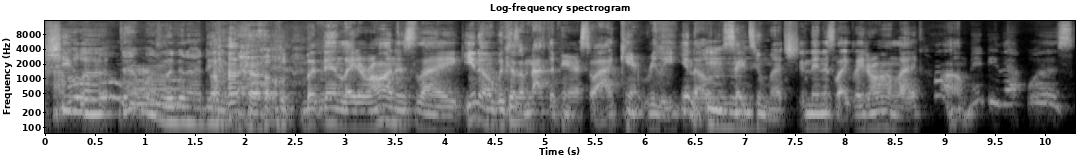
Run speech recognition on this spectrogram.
Sheila, that wasn't a good idea, but then later on, it's like, you know, because I'm not the parent, so I can't really, you know, Mhm. say too much. And then it's like later on, like, huh, maybe that was,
